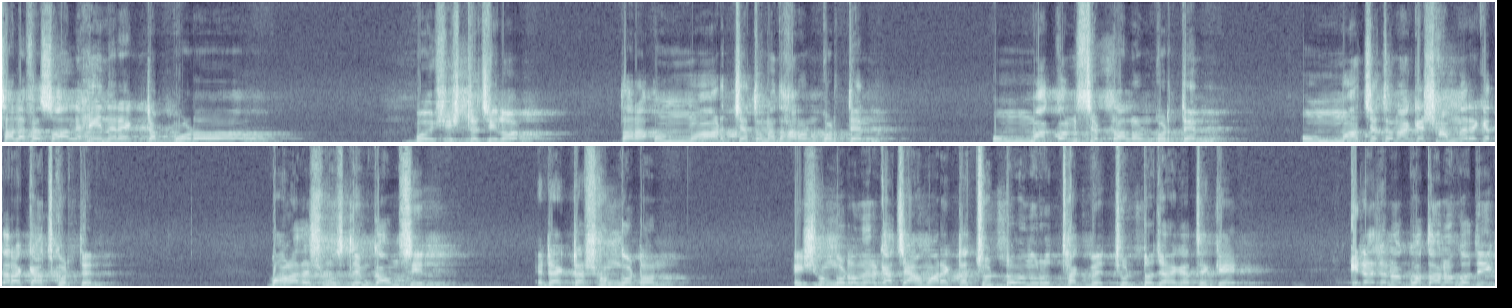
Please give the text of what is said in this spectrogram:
সালাফে সালেহীনের একটা বড় বৈশিষ্ট্য ছিল, তারা উম্মার চেতনা ধারণ করতেন উম্মা কনসেপ্ট লালন করতেন, উম্মা চেতনাকে সামনে রেখে তারা কাজ করতেন। বাংলাদেশ মুসলিম কাউন্সিল, এটা একটা সংগঠন। এই সংগঠনের কাছে আমার একটা ছোট্ট অনুরোধ থাকবে, ছোট্ট জায়গা থেকে। এটা যেন গতানুগতিক,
